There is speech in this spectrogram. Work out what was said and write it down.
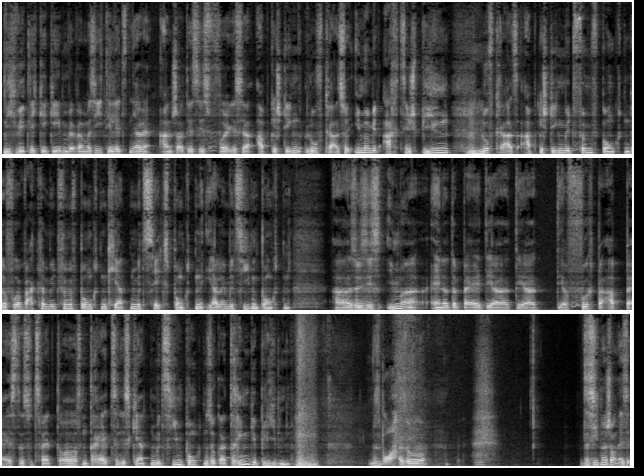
nicht wirklich gegeben, weil wenn man sich die letzten Jahre anschaut, es ist voriges Jahr abgestiegen, Luft Graz so immer mit 18 Spielen, mhm. Luft Graz abgestiegen mit 5 Punkten, davor Wacker mit 5 Punkten, Kärnten mit 6 Punkten, Erle mit 7 Punkten. Also es ist immer einer dabei, der, der, der furchtbar abbeißt. Also 2013 ist Kärnten mit sieben Punkten sogar drin geblieben. Boah. Also da sieht man schon, also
